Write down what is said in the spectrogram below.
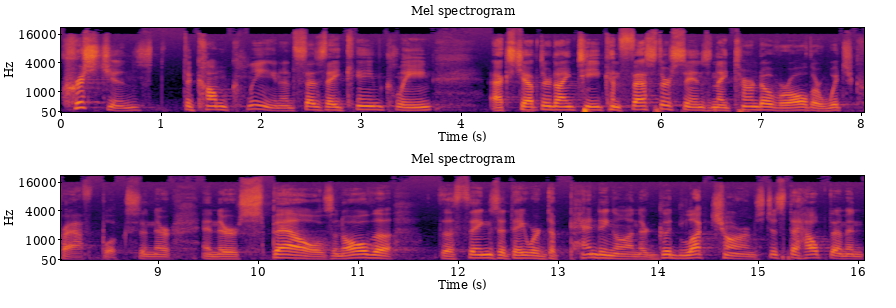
Christians, to come clean. And it says they came clean. Acts chapter 19, confessed their sins, and they turned over all their witchcraft books and their, and their spells and all the, the things that they were depending on, their good luck charms, just to help them. And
